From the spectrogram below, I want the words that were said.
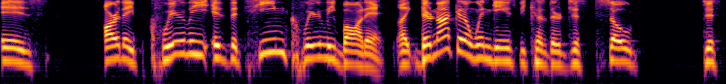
is are they clearly is the team clearly bought in? Like they're not going to win games because they're just so just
